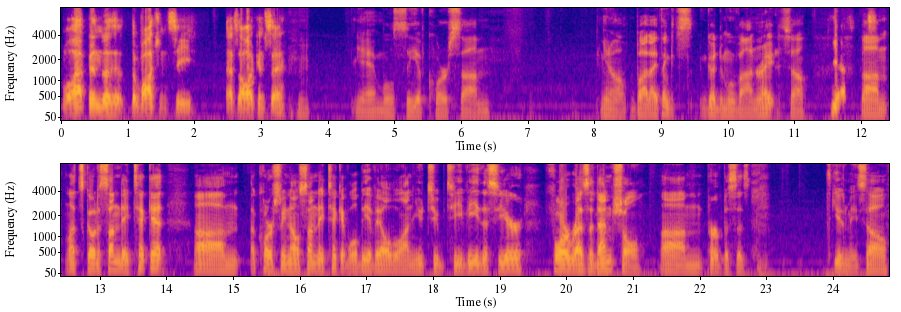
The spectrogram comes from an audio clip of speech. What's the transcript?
we'll happen to the watch and see. That's all I can say. Yeah, and we'll see, of course. Um, you know, but I think it's good to move on, right? So, yeah. Um, let's go to Sunday Ticket. Um, of course, we know Sunday Ticket will be available on YouTube TV this year for residential um, purposes. Excuse me. So,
